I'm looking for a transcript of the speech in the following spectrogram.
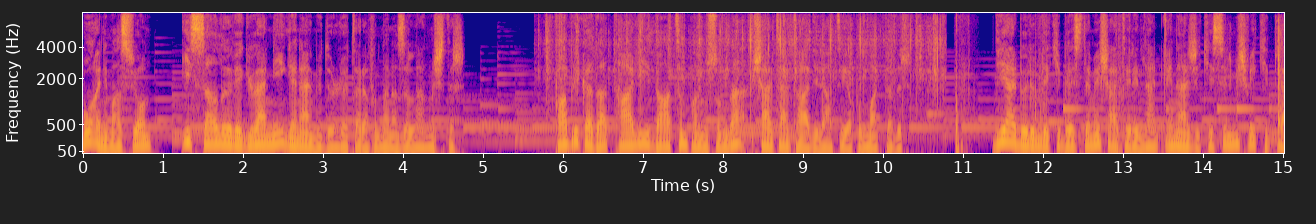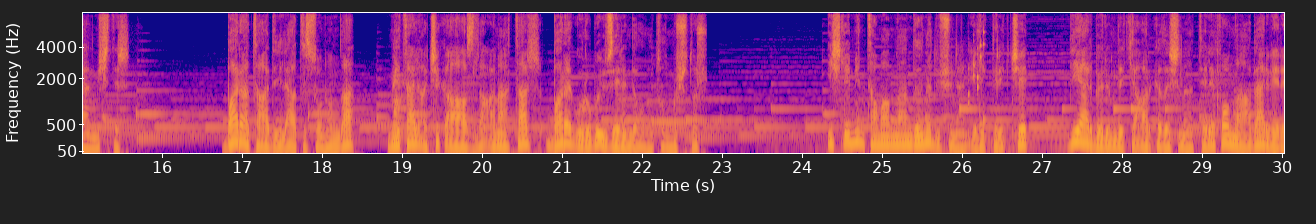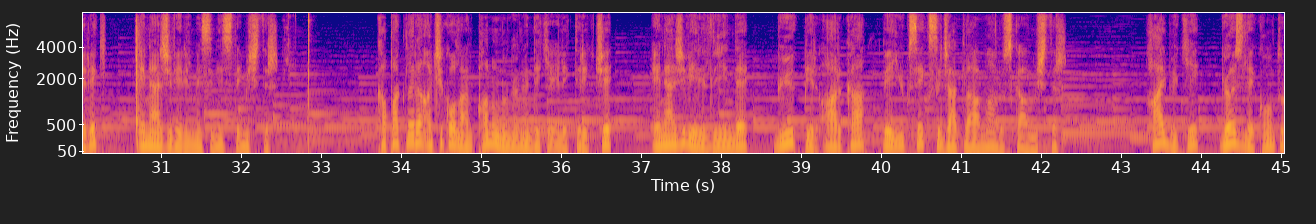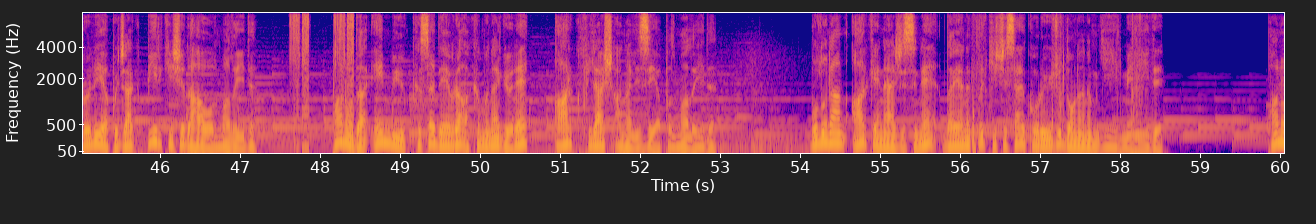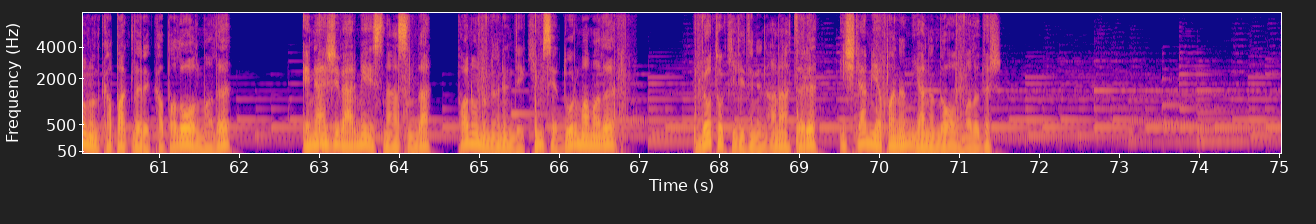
Bu animasyon, İş Sağlığı ve Güvenliği Genel Müdürlüğü tarafından hazırlanmıştır. Fabrikada tali dağıtım panosunda şalter tadilatı yapılmaktadır. Diğer bölümdeki besleme şalterinden enerji kesilmiş ve kilitlenmiştir. Bara tadilatı sonunda metal açık ağızlı anahtar bara grubu üzerinde unutulmuştur. İşlemin tamamlandığını düşünen elektrikçi, diğer bölümdeki arkadaşına telefonla haber vererek enerji verilmesini istemiştir. Kapakları açık olan panonun önündeki elektrikçi, enerji verildiğinde büyük bir arka ve yüksek sıcaklığa maruz kalmıştır. Halbuki gözle kontrolü yapacak bir kişi daha olmalıydı. Panoda en büyük kısa devre akımına göre arc flash analizi yapılmalıydı. Bulunan arc enerjisine dayanıklı kişisel koruyucu donanım giyilmeliydi. Panonun kapakları kapalı olmalı, enerji verme esnasında panonun önünde kimse durmamalı, loto kilidinin anahtarı işlem yapanın yanında olmalıdır.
